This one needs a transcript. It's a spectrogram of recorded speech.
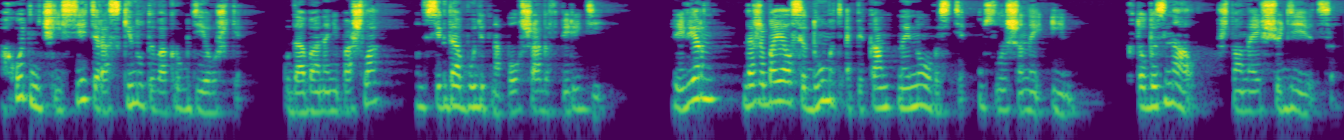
Охотничьи сети раскинуты вокруг девушки. Куда бы она ни пошла, он всегда будет на полшага впереди. Риверн даже боялся думать о пикантной новости, услышанной им. Кто бы знал, что она еще девица.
